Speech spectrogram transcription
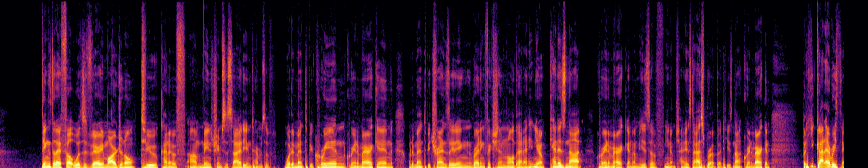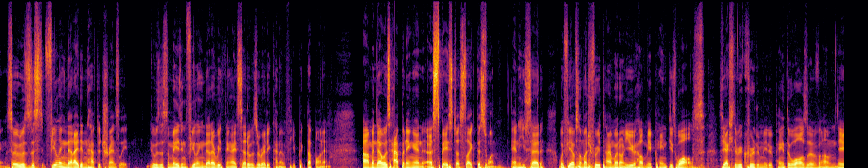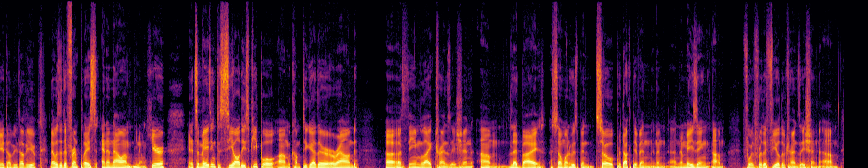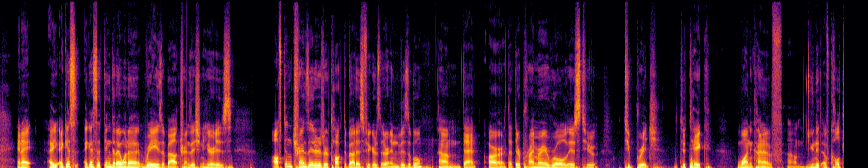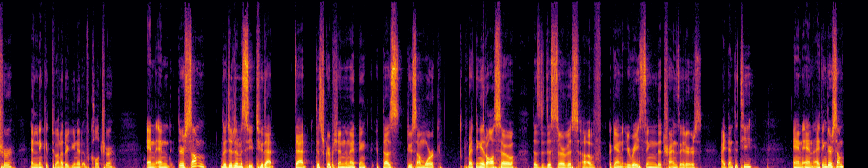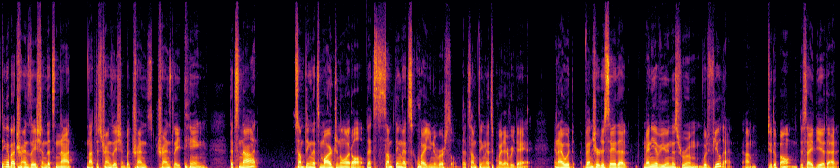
things that I felt was very marginal to kind of um, mainstream society in terms of what it meant to be Korean, Korean American, what it meant to be translating, writing fiction, and all that. And you know, Ken is not Korean American. I mean, he's of you know Chinese diaspora, but he's not Korean American. But he got everything. So it was this feeling that I didn't have to translate. It was this amazing feeling that everything I said was already kind of, he picked up on it. Um, and that was happening in a space just like this one. And he said, well, if you have so much free time, why don't you help me paint these walls? So he actually recruited me to paint the walls of um, AAWW. That was a different place. And then now I'm, you know, here. And it's amazing to see all these people um, come together around uh, a theme like translation, um, led by someone who's been so productive and, and, and amazing um, for for the field of translation. Um, and I, I, I, guess I guess the thing that I want to raise about translation here is often translators are talked about as figures that are invisible, um, that are that their primary role is to to bridge, to take one kind of um, unit of culture and link it to another unit of culture and and there's some legitimacy to that that description, and I think it does do some work. But I think it also does the disservice of again erasing the translator's identity, and and I think there's something about translation that's not not just translation but trans translating that's not something that's marginal at all. That's something that's quite universal. That's something that's quite everyday. And I would venture to say that many of you in this room would feel that. Um, to the bone. This idea that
